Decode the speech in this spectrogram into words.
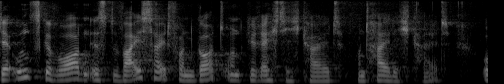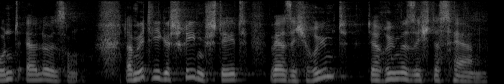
der uns geworden ist Weisheit von Gott und Gerechtigkeit und Heiligkeit und Erlösung. Damit, wie geschrieben steht, wer sich rühmt, der rühme sich des Herrn.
